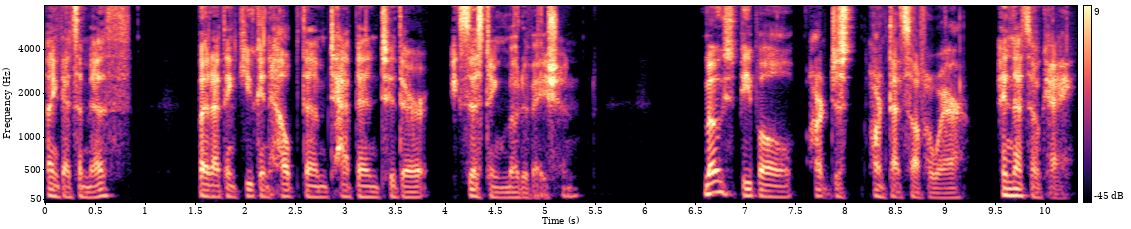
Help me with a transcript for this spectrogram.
I think that's a myth, but I think you can help them tap into their existing motivation. Most people aren't just aren't that self-aware, and that's okay.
